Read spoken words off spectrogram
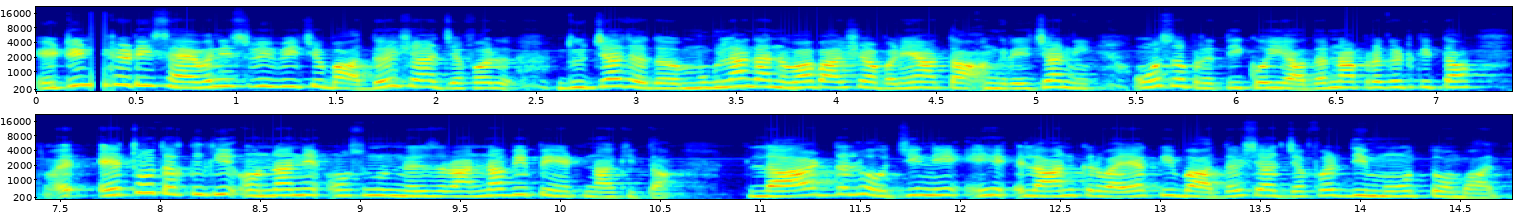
1837 ਈਸਵੀ ਵਿੱਚ ਬਹਾਦਰ ਸ਼ਾਹ ਜ਼ਫਰ ਦੂਜਾ ਜਦੋਂ ਮੁਗਲਾਂ ਦਾ ਨਵਾਂ ਬਾਦਸ਼ਾਹ ਬਣਿਆ ਤਾਂ ਅੰਗਰੇਜ਼ਾਂ ਨੇ ਉਸ ਪ੍ਰਤੀ ਕੋਈ ਆਦਰ ਨਾ ਪ੍ਰਗਟ ਕੀਤਾ। ਇੱਥੋਂ ਤੱਕ ਕਿ ਉਹਨਾਂ ਨੇ ਉਸ ਨੂੰ ਨਜ਼ਰਾਨਾ ਵੀ ਭੇਂਟ ਨਾ ਕੀਤਾ। ਲਾਰਡ ਦਲਹੌਜੀ ਨੇ ਇਹ ਐਲਾਨ ਕਰਵਾਇਆ ਕਿ ਬਹਾਦਰ ਸ਼ਾਹ ਜ਼ਫਰ ਦੀ ਮੌਤ ਤੋਂ ਬਾਅਦ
